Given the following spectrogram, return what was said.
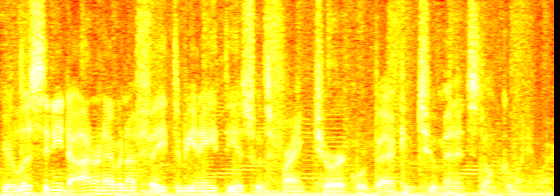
You're listening to I Don't Have Enough Faith to Be an Atheist with Frank Turek. We're back in two minutes. Don't go anywhere.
